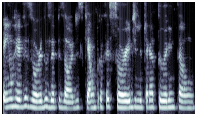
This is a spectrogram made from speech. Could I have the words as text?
tem um revisor dos episódios, que é um professor de literatura, então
